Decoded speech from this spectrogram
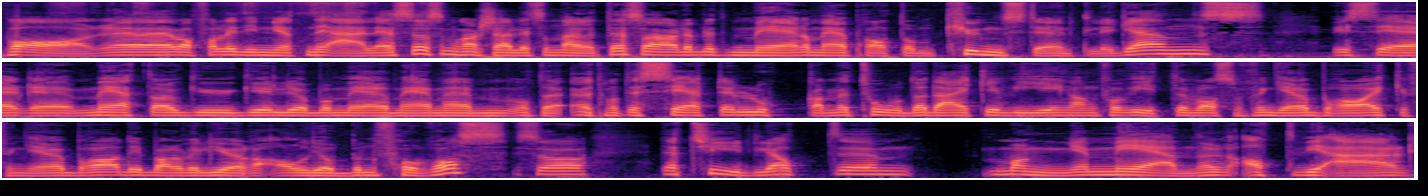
bare, i hvert fall i de nyhetene jeg leser, som kanskje er litt sånn nerdete, så har det blitt mer og mer prat om kunstig intelligens. Vi ser eh, Meta og Google jobber mer og mer med måte, automatiserte, lukka metoder der ikke vi engang får vite hva som fungerer bra og ikke fungerer bra. De bare vil gjøre all jobben for oss. Så det er tydelig at um, mange mener at vi er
